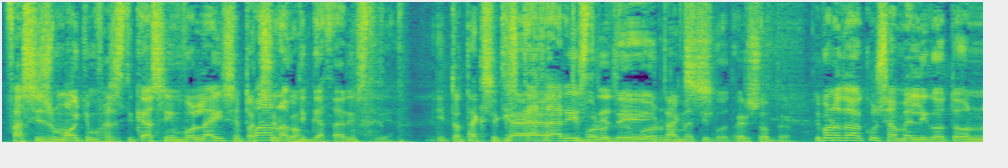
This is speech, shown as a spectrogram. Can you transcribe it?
φασισμό και με φασιστικά σύμβολα είσαι πάνω ταξικό. από την καθαρίστρια. Ή τα Τι ταξικά καθαρίστριε τιμωρούνται δεν οι μπορούν με τάξεις τίποτα. Περισσότερο. Λοιπόν, εδώ ακούσαμε λίγο τον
